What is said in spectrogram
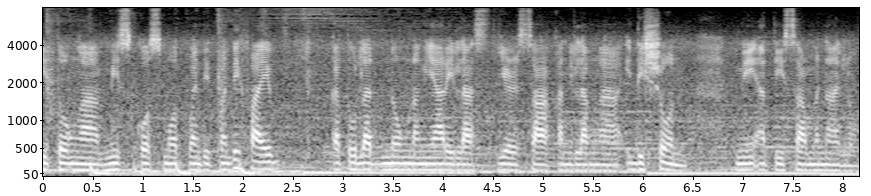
itong ah, Miss Cosmo 2025 katulad nung nangyari last year sa kanilang ah, edisyon ni Atisa Manalo.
